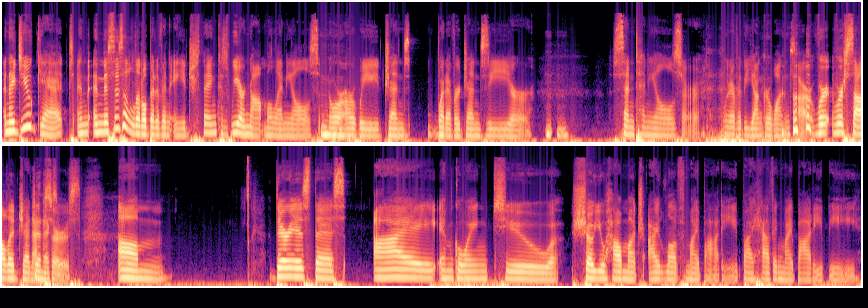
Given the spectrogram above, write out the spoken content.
and I do get, and, and this is a little bit of an age thing because we are not millennials, nor Mhm. are we Gen, Z- whatever, Gen Z or Mm-mm. centennials or whatever the younger ones are. We're we're solid Gen, Gen Xers. Um, there is this. I am going to show you how much I love my body by having my body be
